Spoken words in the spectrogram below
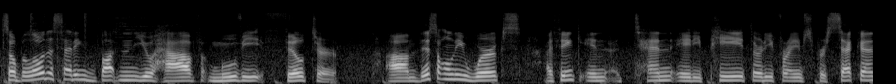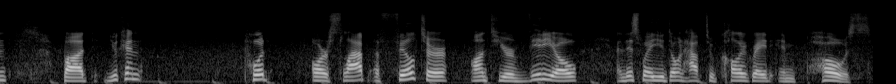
So below the setting button, you have movie filter. Um, this only works, I think, in 1080p, 30 frames per second, but you can put or slap a filter onto your video and this way you don't have to color grade in post.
